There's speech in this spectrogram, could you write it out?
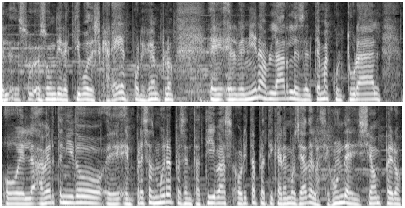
es un directivo de Xcaret, por ejemplo, eh, el venir a hablarles del tema cultural o el haber tenido eh, empresas muy representativas, ahorita platicaremos ya de la segunda edición, pero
